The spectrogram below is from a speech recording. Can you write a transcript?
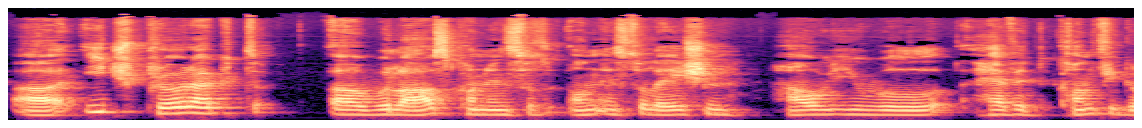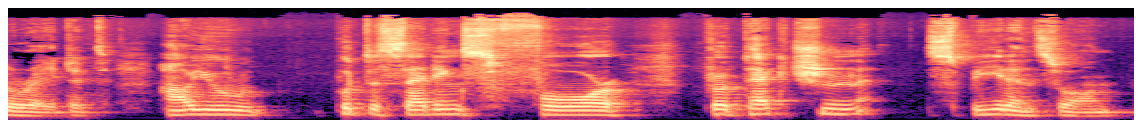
Uh, each product uh, will ask on, ins- on installation how you will have it configured, how you put the settings for protection, speed, and so on.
